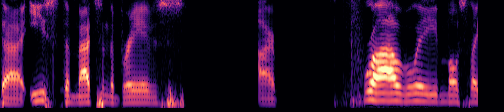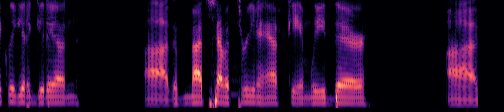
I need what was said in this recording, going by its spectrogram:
The East, the Mets and the Braves are probably most likely going to get in. Uh, the Mets have a three and a half game lead there. Uh,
